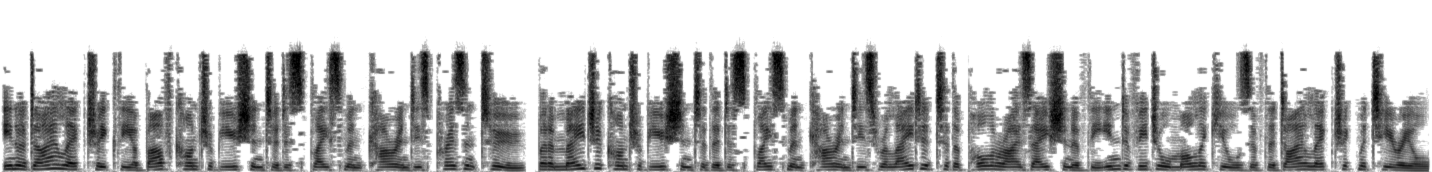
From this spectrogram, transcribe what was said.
In a dielectric the above contribution to displacement current is present too, but a major contribution to the displacement current is related to the polarization of the individual molecules of the dielectric material.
